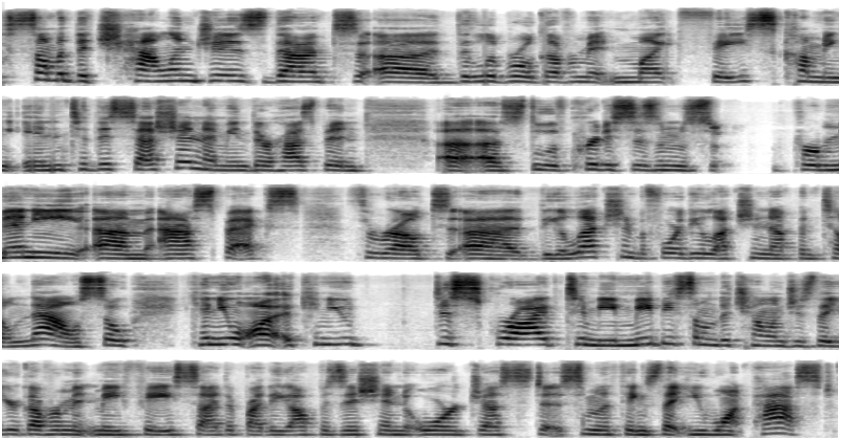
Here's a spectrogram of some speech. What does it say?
some of the challenges that uh, the Liberal government might face coming into this session? I mean, there has been a, a slew of criticisms for many um, aspects throughout uh, the election, before the election, up until now. So, can you uh, can you describe to me maybe some of the challenges that your government may face, either by the opposition or just uh, some of the things that you want passed?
